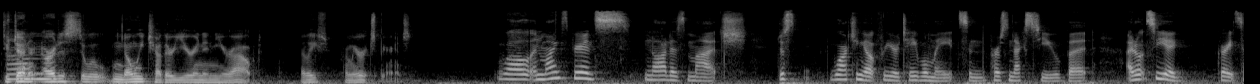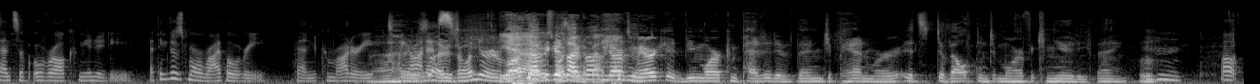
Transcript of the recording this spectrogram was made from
do gen- artists know each other year in and year out? At least from your experience. Well, in my experience, not as much. Just watching out for your table mates and the person next to you, but I don't see a great sense of overall community. I think there's more rivalry than camaraderie, to be I, was, honest. I was wondering Yeah, about I that was because I thought North. America would be more competitive than Japan, where it's developed into more of a community thing. Mm-hmm. well,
